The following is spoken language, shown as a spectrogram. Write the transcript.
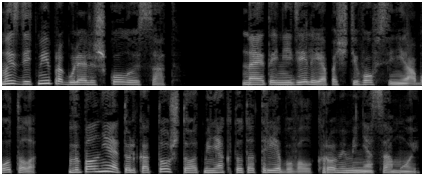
Мы с детьми прогуляли школу и сад. На этой неделе я почти вовсе не работала, выполняя только то, что от меня кто-то требовал, кроме меня самой.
